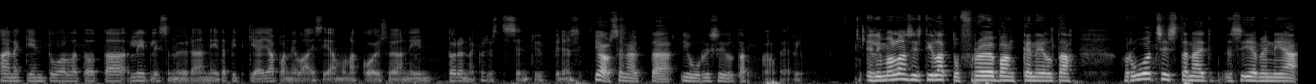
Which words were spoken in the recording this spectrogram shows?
ainakin tuolla tota, Lidlissä myydään niitä pitkiä japanilaisia munakoisoja, niin todennäköisesti sen tyyppinen. Joo, se näyttää juuri siltä. Kaveri. Eli me ollaan siis tilattu Fröbankenilta Ruotsista näitä siemeniä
